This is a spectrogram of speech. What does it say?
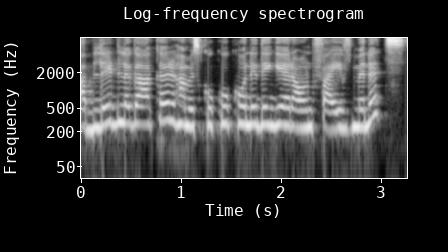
अब लिड लगाकर हम इसको कुक होने देंगे अराउंड फाइव मिनट्स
